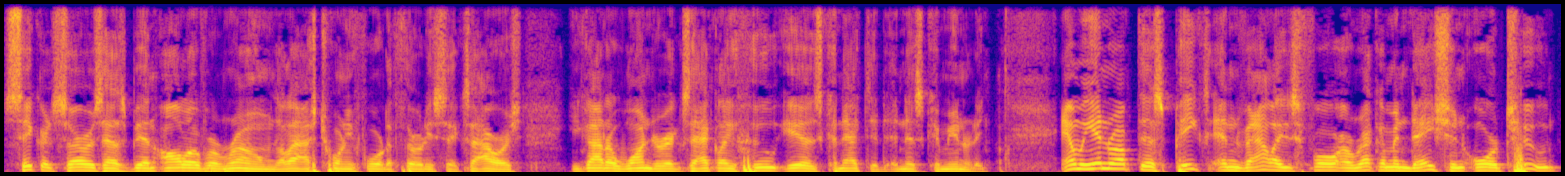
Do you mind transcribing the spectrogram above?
Secret Service has been all over Rome the last 24 to 36 hours. You got to wonder exactly who is connected in this community. And we interrupt this peaks and valleys for a recommendation or two.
